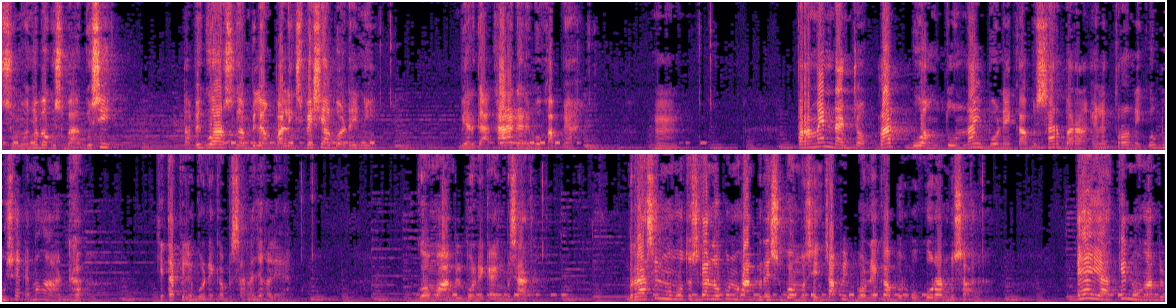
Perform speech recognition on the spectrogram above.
Semuanya bagus-bagus sih. Tapi gua harus ngambil yang paling spesial buat Rini. Biar gak kalah dari bokapnya. Hmm, permen dan coklat, uang tunai, boneka besar, barang elektronik. Wah buset emang ada. Kita pilih boneka besar aja kali ya. Gua mau ambil boneka yang besar. Berhasil memutuskan lo pun menghampiri sebuah mesin capit boneka berukuran besar. Eh yakin mau ngambil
